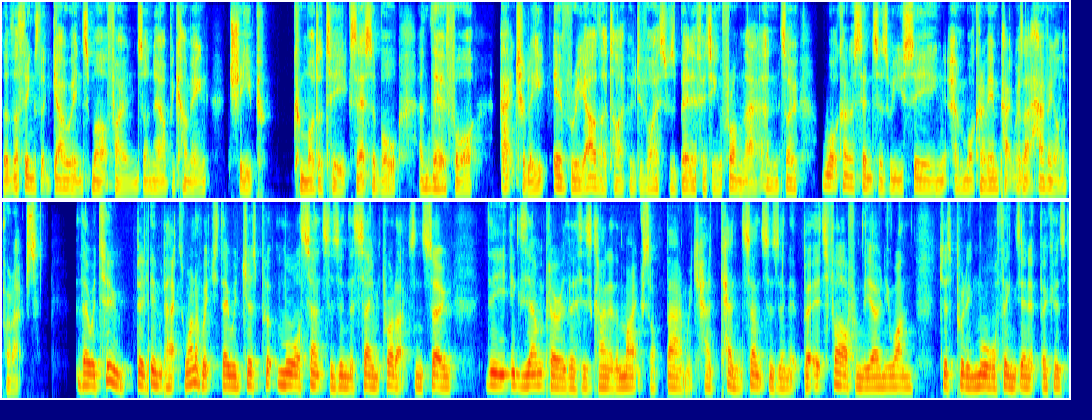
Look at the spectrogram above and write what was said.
that the things that go in smartphones are now becoming cheap, commodity accessible, and therefore actually every other type of device was benefiting from that. And so, what kind of sensors were you seeing, and what kind of impact was that having on the products? there were two big impacts, one of which they would just put more sensors in the same products. And so the exemplar of this is kind of the Microsoft band, which had 10 sensors in it, but it's far from the only one just putting more things in it because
